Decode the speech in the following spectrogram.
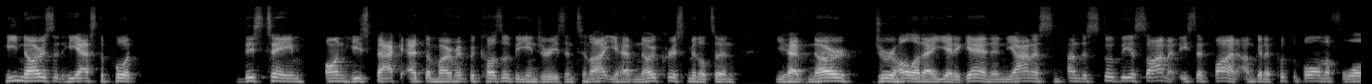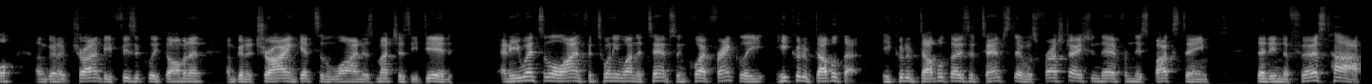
He knows that he has to put this team on his back at the moment because of the injuries. And tonight you have no Khris Middleton. You have no Jrue Holiday yet again. And Giannis understood the assignment. He said, fine, I'm going to put the ball on the floor. I'm going to try and be physically dominant. I'm going to try and get to the line as much as he did. And he went to the line for 21 attempts. And quite frankly, he could have doubled that. He could have doubled those attempts. There was frustration there from this Bucks team that in the first half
